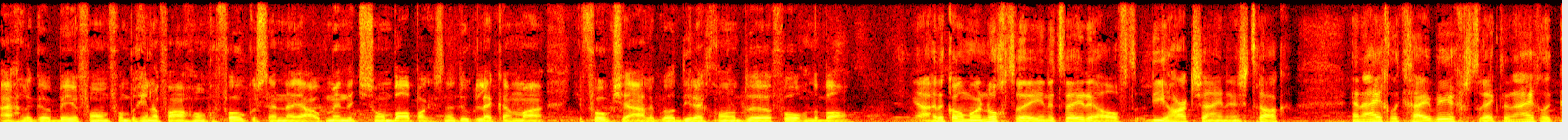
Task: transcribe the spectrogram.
eigenlijk ben je van, van begin af aan gewoon gefocust. En uh, ja, op het moment dat je zo'n bal pakt is het natuurlijk lekker. Maar je focust je eigenlijk wel direct gewoon op de volgende bal. Ja, er komen er nog twee in de tweede helft die hard zijn en strak. En eigenlijk ga je weer gestrekt en eigenlijk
